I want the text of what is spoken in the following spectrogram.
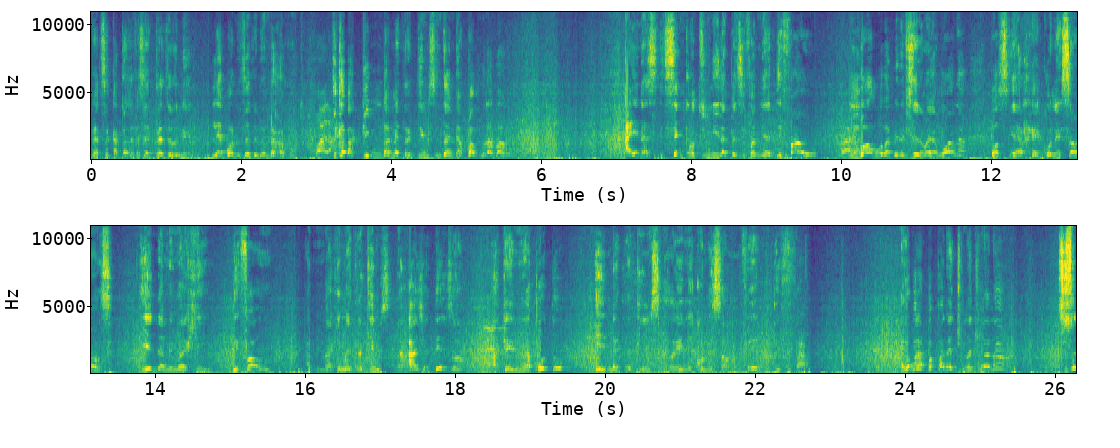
verset 14 verset 13 elobi les bonnes œuvres elondaka moto tika bakimi bamaître gims nzambe apambola bango aye na 50 000 apesi famille ya defao mbongo ba bénéfice yango yango wana posi ya reconnaissance ye nde amemaki defao amemaki maître dims na age ya 2 ans hmm. akende na poto e maître dims azalaki reconnaissant envers defao alokola papa na juna juna na ce sont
